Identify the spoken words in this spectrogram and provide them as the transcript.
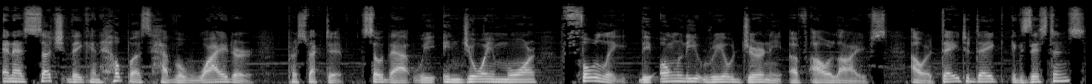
And as such, they can help us have a wider perspective so that we enjoy more fully the only real journey of our lives, our day to day existence,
